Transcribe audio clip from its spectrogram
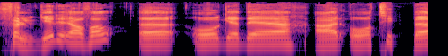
Følger, iallfall. Eh, og det er å tippe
